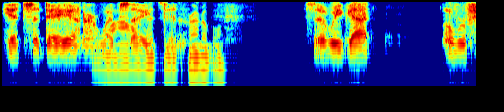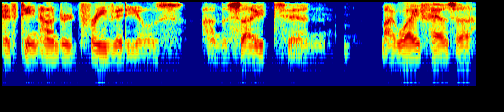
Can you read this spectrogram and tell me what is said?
hits a day on our Wow, website. that's And incredible. so we got over 1,500 free videos on the site, and my wife has a,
